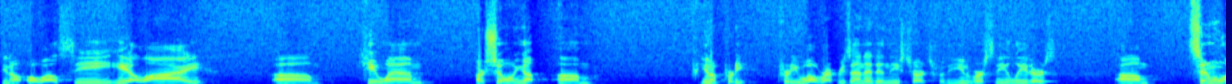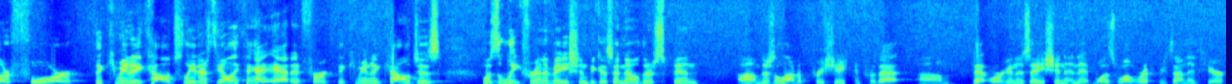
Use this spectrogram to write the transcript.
you know, OLC, ELI, um, QM are showing up, um, you know, pretty pretty well represented in these charts for the university leaders. Um, similar for the community college leaders. The only thing I added for the community colleges was the League for Innovation because I know there's been um, there's a lot of appreciation for that um, that organization and it was well represented here.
